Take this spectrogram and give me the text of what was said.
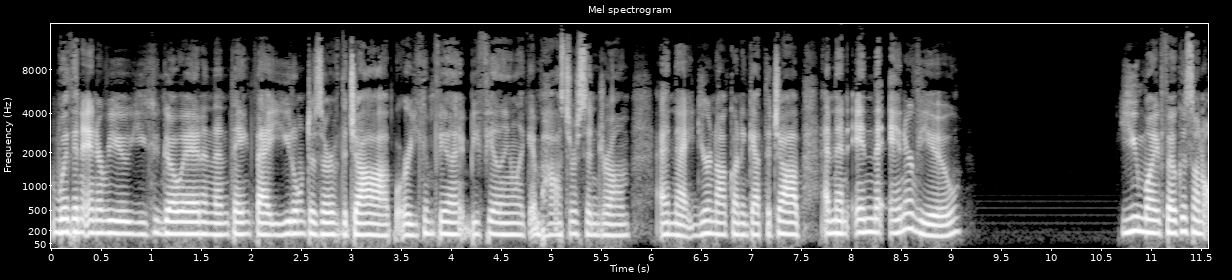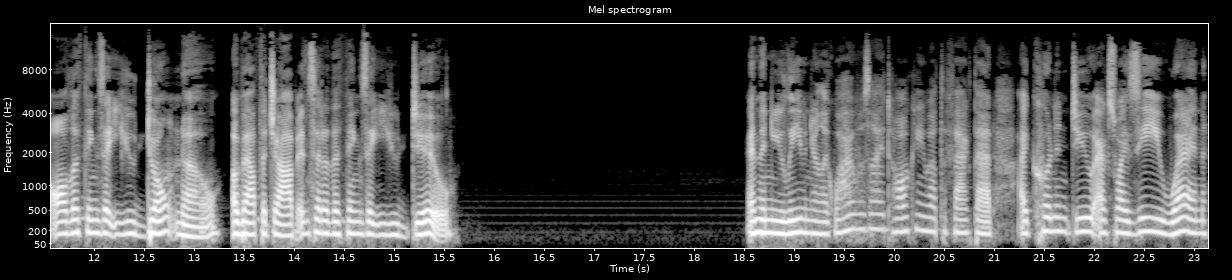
with an interview, you could go in and then think that you don't deserve the job, or you can feel be feeling like imposter syndrome and that you're not going to get the job. And then in the interview, you might focus on all the things that you don't know about the job instead of the things that you do. And then you leave and you're like, why was I talking about the fact that I couldn't do XYZ when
